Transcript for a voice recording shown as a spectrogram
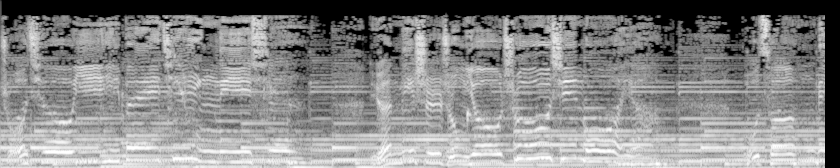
浊酒一杯敬你先。愿你始终有初心模样，不曾变。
